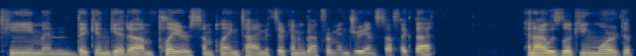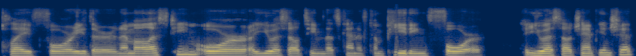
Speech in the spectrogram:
team and they can get um, players some playing time if they're coming back from injury and stuff like that. And I was looking more to play for either an MLS team or a USL team that's kind of competing for a USL championship.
